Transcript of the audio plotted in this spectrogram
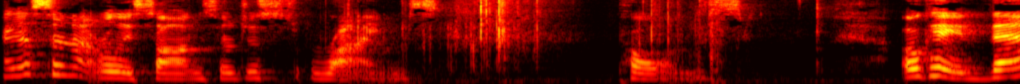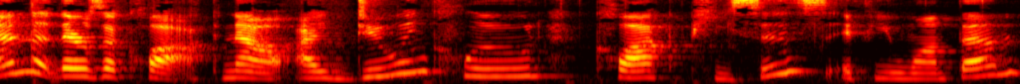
I guess they're not really songs, they're just rhymes, poems. Okay, then there's a clock. Now, I do include clock pieces if you want them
